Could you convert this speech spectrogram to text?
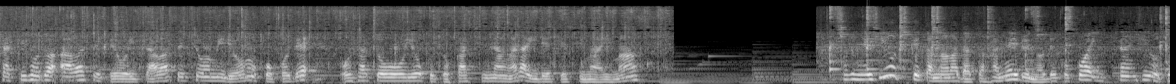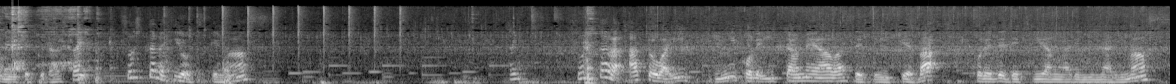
先ほど合わせておいた合わせ調味料もここでお砂糖をよく溶かしながら入れてしまいますこれね火をつけたままだと跳ねるのでここは一旦火を止めてください。そしたら火をつけます。はい。そしたらあとは一気にこれ炒め合わせていけばこれで出来上がりになります。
